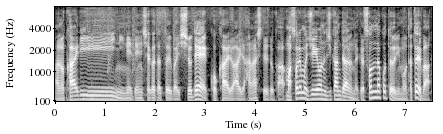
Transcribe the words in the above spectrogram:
あの帰りにね電車が例えば一緒でこう帰る間話してるとかまあそれも重要な時間であるんだけどそんなことよりも例えば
